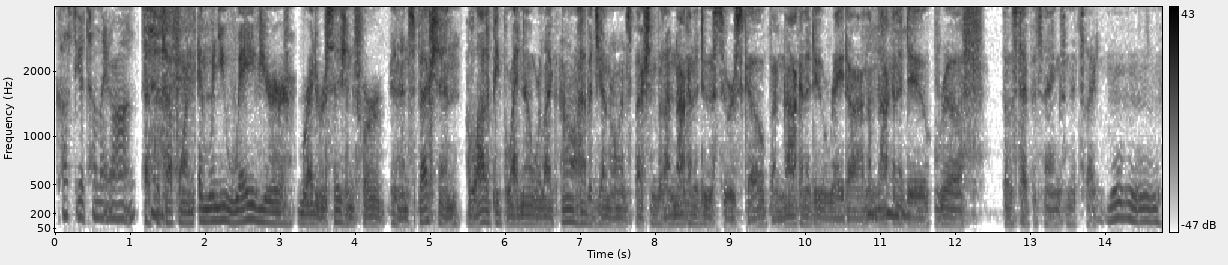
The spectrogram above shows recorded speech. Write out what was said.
cost you a ton later on. That's a tough one. And when you waive your right of rescission for an inspection, a lot of people I know were like, oh, I'll have a general inspection, but I'm not going to do a sewer scope. I'm not going to do a radon. I'm not going to do roof. those type of things. And it's like, mm,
